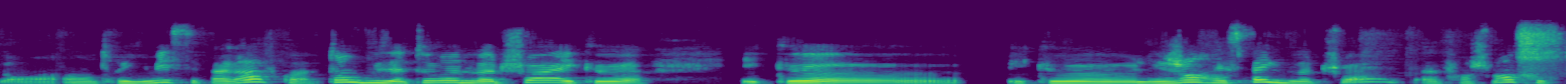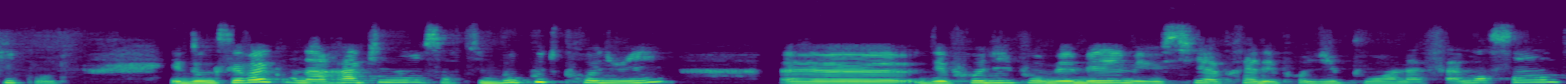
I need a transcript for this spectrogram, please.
entre guillemets, c'est pas grave quoi. Tant que vous êtes heureux de votre choix et que et que euh, et que les gens respectent votre choix, bah, franchement, c'est ce qui compte. Et donc c'est vrai qu'on a rapidement sorti beaucoup de produits, euh, des produits pour bébé, mais aussi après des produits pour la femme enceinte.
